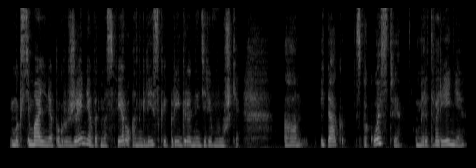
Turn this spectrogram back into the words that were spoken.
максимальное погружение в атмосферу английской пригородной деревушки. Итак, спокойствие, умиротворение,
